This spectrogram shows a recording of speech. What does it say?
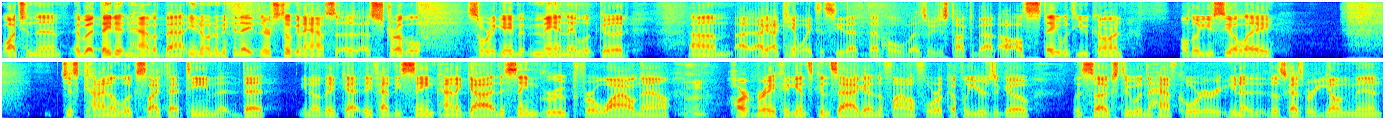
watching them, but they didn't have a bat. You know what I mean? They they're still going to have a, a, struggle sort of game, but man, they look good. Um, I, I can't wait to see that that whole as we just talked about. I'll, I'll stay with UConn, although UCLA just kind of looks like that team that that you know they've got they've had the same kind of guy, the same group for a while now. Mm-hmm. Heartbreak against Gonzaga in the Final Four a couple years ago when Suggs threw in the half quarter. You know those guys were young men.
